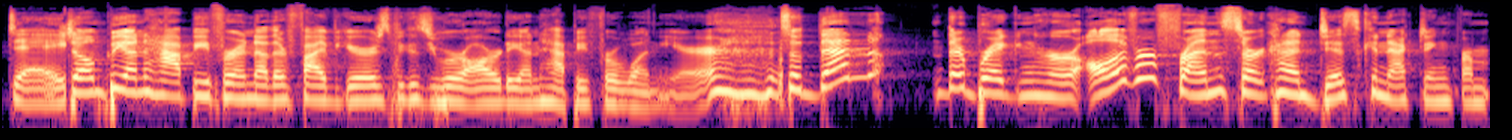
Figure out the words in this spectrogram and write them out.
day. Don't be unhappy for another five years because you were already unhappy for one year. so then they're breaking her. All of her friends start kind of disconnecting from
